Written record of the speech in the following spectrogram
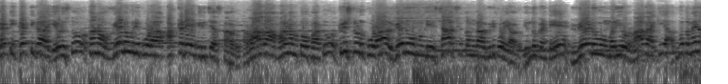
గట్టి గట్టిగా ఏడుస్తూ తన వేణువుని కూడా అక్కడే విరిచేస్తాడు. రాధా మరణంతో పాటు కృష్ణుడు కూడా వేణువు నుండి శాశ్వతంగా విడిపోయాడు. ఎందుకంటే వేణువు మరియు రాధాకి అద్భుతమైన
